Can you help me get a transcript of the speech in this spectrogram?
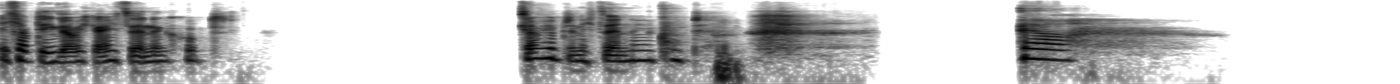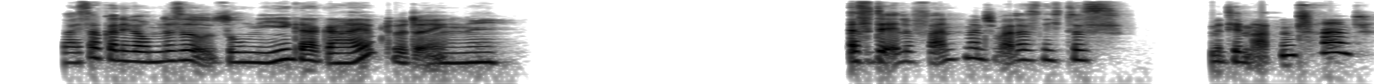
ich habe den, glaube ich, gar nicht zu Ende geguckt. Ich glaube, ich habe den nicht zu Ende geguckt. Ja. Ich weiß auch gar nicht, warum das so, so mega gehypt wird eigentlich. Also der Elefantmensch, war das nicht das mit dem Attentat?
